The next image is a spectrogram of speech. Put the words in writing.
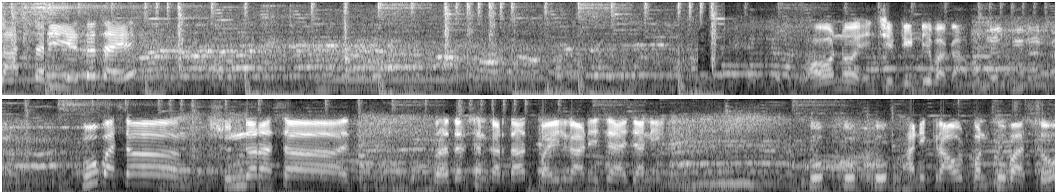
लास्ट ती येतच आहे. भावानो यांची दिंडी बघा. खूप असं सुंदर असं प्रदर्शन करतात बैलगाडीच्या ह्याच्याने. खूप खूप खूप. आणि क्राऊड पण खूप असतो.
